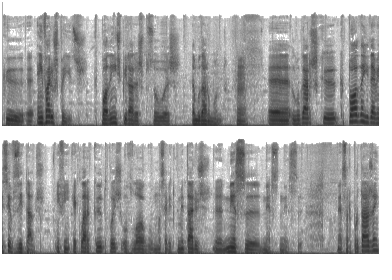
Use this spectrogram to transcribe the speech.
que, eh, em vários países que podem inspirar as pessoas a mudar o mundo. Hum. Eh, lugares que, que podem e devem ser visitados. Enfim, é claro que depois houve logo uma série de comentários eh, nesse, nesse, nesse, nessa reportagem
